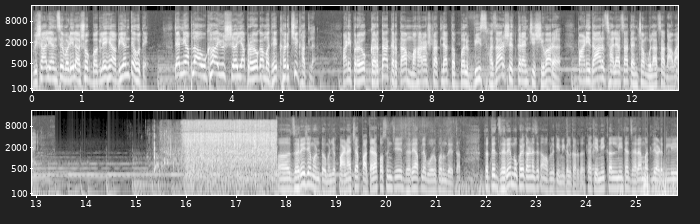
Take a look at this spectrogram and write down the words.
विशाल यांचे वडील अशोक बगले हे अभियंते होते. त्यांनी आपलं अवघं आयुष्य या प्रयोगामध्ये खर्ची घातलं. आणि प्रयोग करता करता महाराष्ट्रातल्या तब्बल वीस हजार शेतकऱ्यांची शिवारं पाणीदार झाल्याचा त्यांच्या मुलाचा दावा आहे. झरे जे म्हणतो म्हणजे पाण्याच्या पातळ्यापासून जे झरे आपल्या बोरपर्यंत येतात तर ते झरे मोकळे करण्याचं काम आपलं केमिकल करतं. त्या केमिकलनी त्या झऱ्यामधली अडकलेली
